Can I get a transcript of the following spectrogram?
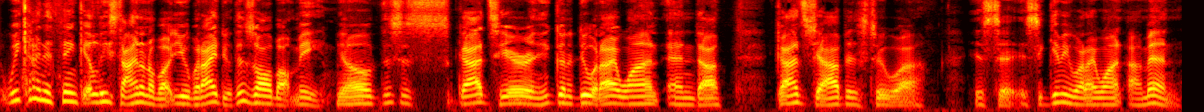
we kind of think, at least I don't know about you, but I do. This is all about me. You know, this is God's here and He's going to do what I want. And, uh, God's job is to, uh, is to, is to give me what I want. Amen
